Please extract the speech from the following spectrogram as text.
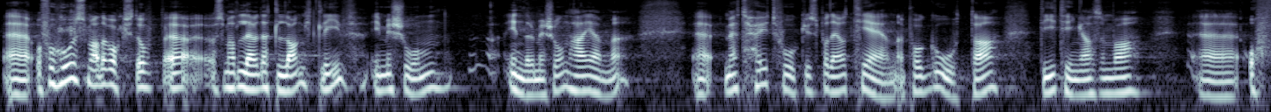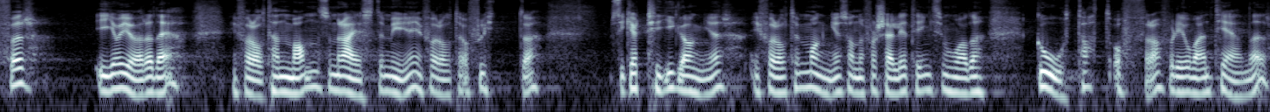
Eh, og For hun som hadde vokst opp, eh, som hadde levd et langt liv i misjonen, indremisjonen her hjemme, eh, med et høyt fokus på det å tjene, på å godta de tinga som var eh, offer i å gjøre det, i forhold til en mann som reiste mye, i forhold til å flytte sikkert ti ganger i forhold til mange sånne forskjellige ting som hun hadde godtatt, ofra fordi hun var en tjener.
